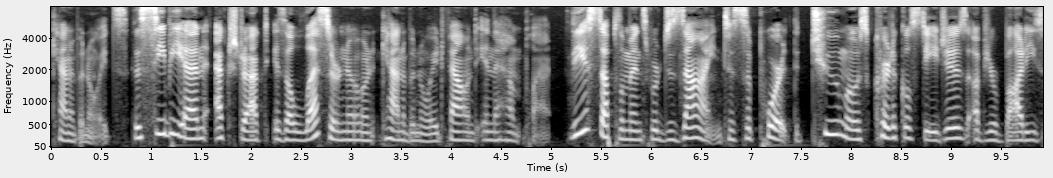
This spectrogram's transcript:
cannabinoids. The CBN extract is a lesser known cannabinoid found in the hemp plant. These supplements were designed to support the two most critical stages of your body's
